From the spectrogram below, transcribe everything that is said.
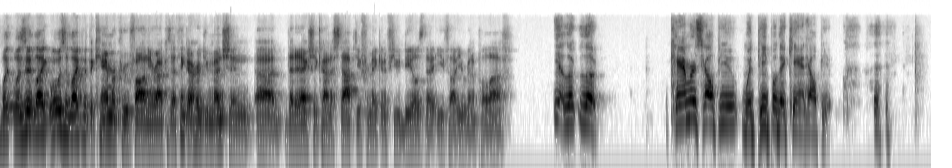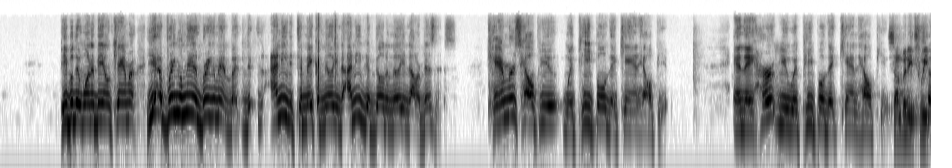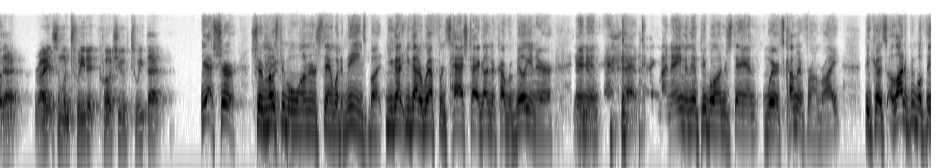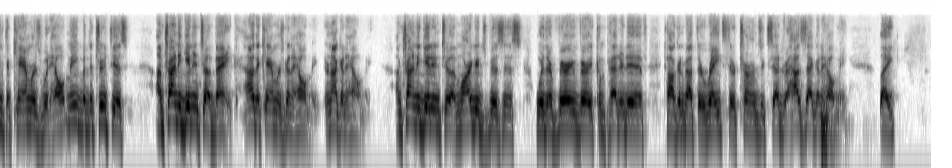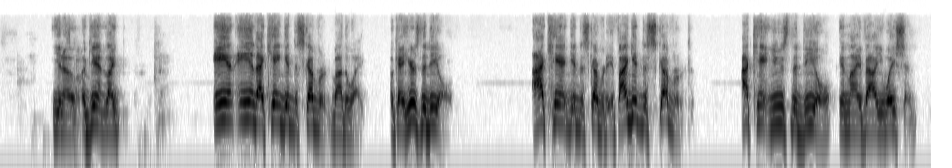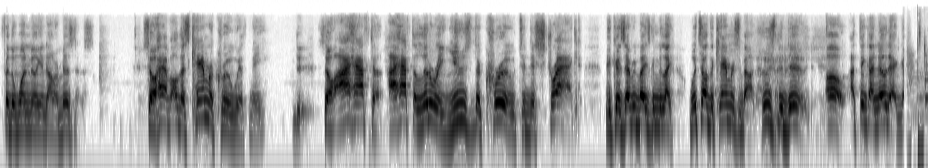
was it like? What was it like with the camera crew following you around? Because I think I heard you mention uh, that it actually kind of stopped you from making a few deals that you thought you were going to pull off. Yeah, look, look. Cameras help you with people that can't help you. people that want to be on camera, yeah, bring them in, bring them in. But th- I needed to make a million. I needed to build a million dollar business. Cameras help you with people that can't help you, and they hurt you with people that can help you. Somebody tweet so, that right? Someone tweet it, quote you, tweet that. Yeah, sure, sure. There Most people won't understand what it means, but you got you got to reference hashtag undercover billionaire and then tag, tag my name, and then people understand where it's coming from, right? Because a lot of people think the cameras would help me, but the truth is, I'm trying to get into a bank. How are the cameras going to help me? They're not going to help me. I'm trying to get into a mortgage business where they're very, very competitive, talking about their rates, their terms, et cetera. How's that going to help me? Like, you know, again, like and and I can't get discovered, by the way. Okay, here's the deal. I can't get discovered. If I get discovered, I can't use the deal in my evaluation for the $1 million business. So I have all this camera crew with me. So I have to I have to literally use the crew to distract because everybody's gonna be like, what's all the cameras about? Who's the dude? Oh, I think I know that guy.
